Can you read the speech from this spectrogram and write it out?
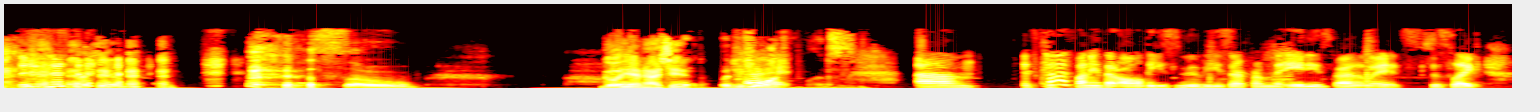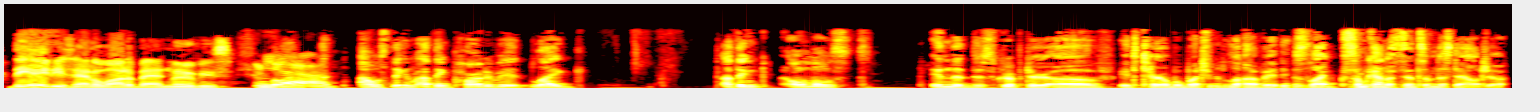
so, go ahead, Hachin. but you should All watch right. once. Um, it's kind of funny that all these movies are from the 80s, by the way. It's just like, The '80s had a lot of bad movies. yeah. I was thinking. I think part of it, like, I think almost in the descriptor of "it's terrible but you love it is like some kind of sense of nostalgia.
